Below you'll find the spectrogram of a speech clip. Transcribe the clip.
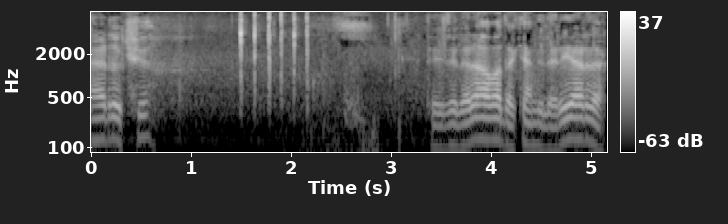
Nerede uçuyor? Teyzeleri havada, kendileri yerde.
